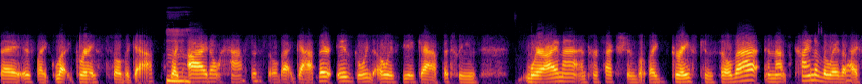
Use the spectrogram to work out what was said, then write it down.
say is like, let grace fill the gap. Mm-hmm. Like I don't have to fill that gap. There is going to always be a gap between where I'm at and perfection, but like grace can fill that. And that's kind of the way that I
